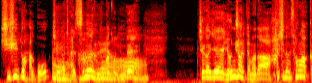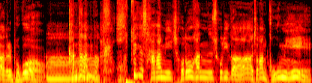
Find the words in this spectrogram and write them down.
지휘도 하고 제가 잘 쓰는 레파토리인데 제가 이제 연주할 때마다 하시는 성악가를 보고 아. 감탄합니다. 어떻게 사람이 저러한 소리가 저러한 고음이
